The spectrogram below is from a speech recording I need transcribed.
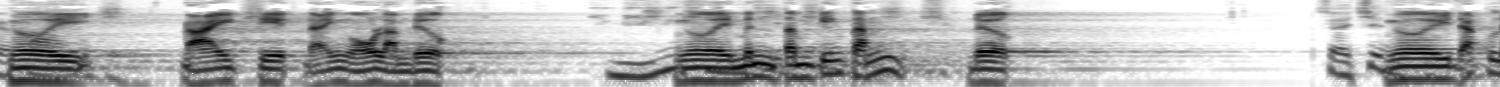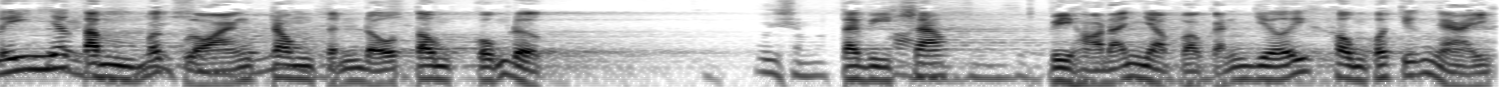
Người đại triệt đại ngộ làm được. Người minh tâm kiến tánh được. Người đắc lý nhất tâm bất loạn trong tịnh độ tông cũng được. Tại vì sao? Vì họ đã nhập vào cảnh giới không có chướng ngại.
